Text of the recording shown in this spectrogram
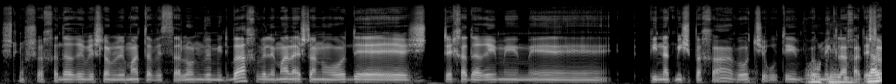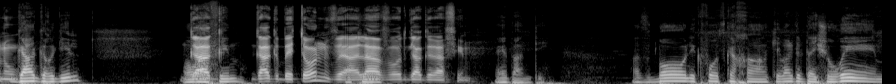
שלושה חדרים יש לנו למטה וסלון ומטבח, ולמעלה יש לנו עוד אה, שתי חדרים עם אה, פינת משפחה ועוד שירותים ועוד אוקיי. מקלחת. יש גג- לנו גג רגיל? גג, רפים? גג בטון ועליו אוקיי. עוד גג רפים. הבנתי. אז בואו נקפוץ ככה, קיבלתם את האישורים,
